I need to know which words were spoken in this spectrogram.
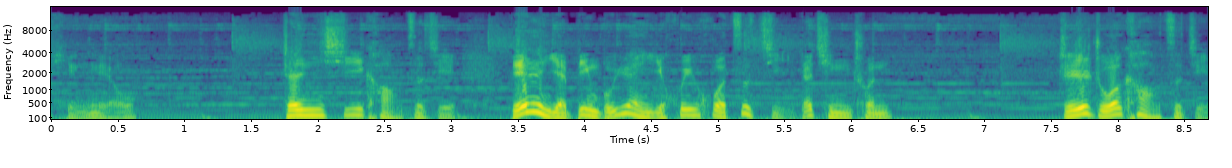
停留；珍惜靠自己，别人也并不愿意挥霍自己的青春；执着靠自己，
